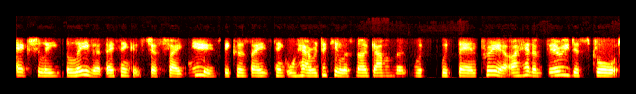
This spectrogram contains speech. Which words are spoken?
actually believe it. They think it's just fake news because they think, well, how ridiculous! No government would would ban prayer. I had a very distraught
